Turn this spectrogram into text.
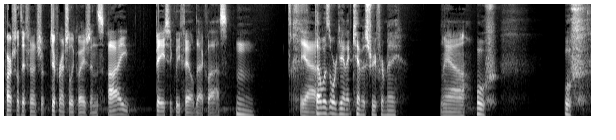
partial differential differential equations. I basically failed that class. Hmm. Yeah. That was organic chemistry for me. Yeah. Oof. Oof.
